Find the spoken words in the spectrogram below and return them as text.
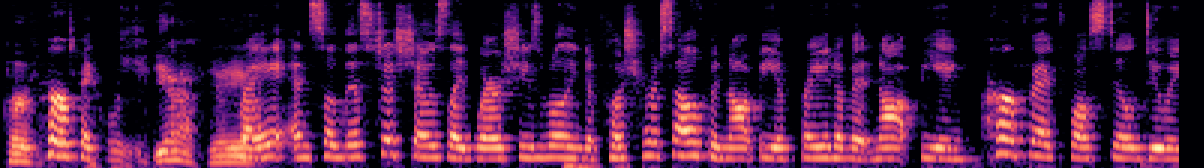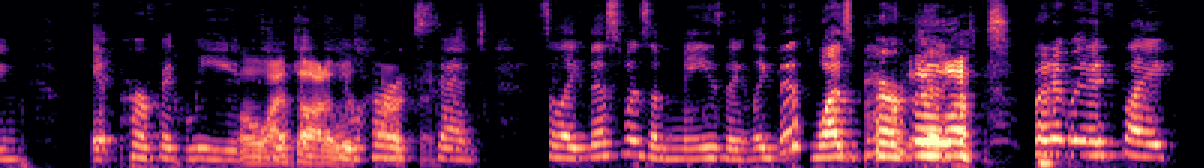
Perfect. perfectly. Yeah, yeah, yeah. Right. And so this just shows like where she's willing to push herself and not be afraid of it not being perfect while still doing it perfectly. Oh, to- I thought it to was her perfect. extent. So like this was amazing. Like this was perfect. It was. But it, it's like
